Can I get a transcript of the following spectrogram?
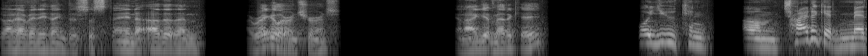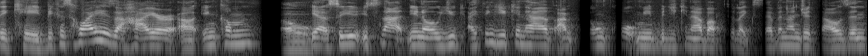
I don't have anything to sustain other than my regular insurance. Can I get Medicaid? Well, you can um, try to get Medicaid because Hawaii is a higher uh, income. Oh, Yeah, so you, it's not, you know, you. I think you can have. Um, don't quote me, but you can have up to like seven hundred thousand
